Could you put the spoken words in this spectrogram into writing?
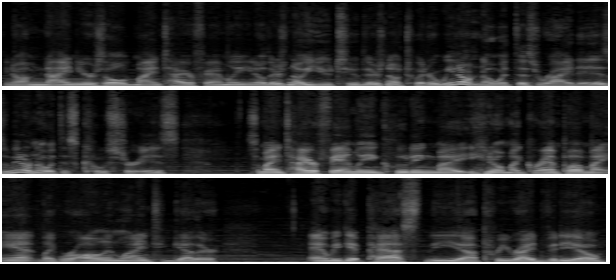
You know, I'm nine years old, my entire family, you know, there's no YouTube, there's no Twitter. We don't know what this ride is. We don't know what this coaster is. So my entire family, including my, you know, my grandpa, my aunt, like we're all in line together and we get past the uh, pre-ride video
